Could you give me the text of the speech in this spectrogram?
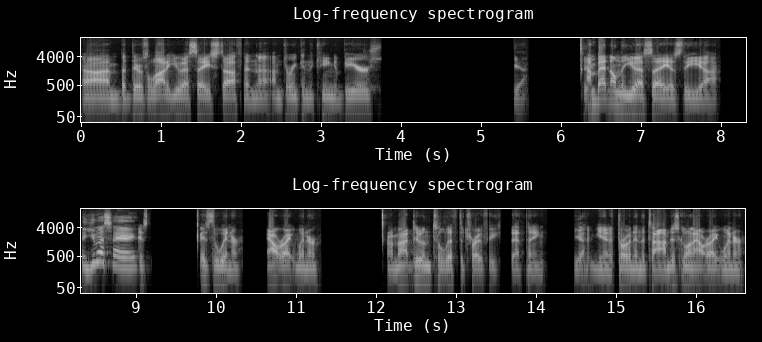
um, but there's a lot of USA stuff, and uh, I'm drinking the king of beers. Yeah. I'm betting on the USA as the uh, The USA. is is the winner, outright winner. I'm not doing to lift the trophy, that thing. Yeah. You know, throwing in the time. I'm just going outright winner.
